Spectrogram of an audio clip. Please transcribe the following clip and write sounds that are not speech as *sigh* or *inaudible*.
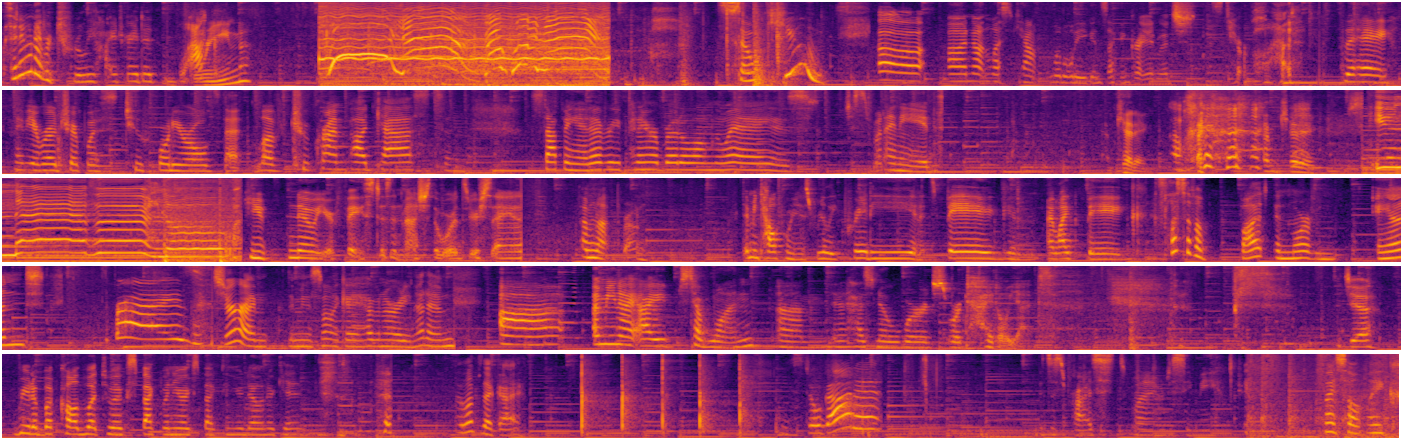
Has anyone ever truly hydrated? Black? Green? So cute. Uh, uh, not unless you count Little League in second grade, which is terrible at. But hey, maybe a road trip with two 40 year olds that love true crime podcasts and stopping at every Panera Bread along the way is just what I need. I'm kidding. Oh. *laughs* I'm kidding. You never know. You know your face doesn't match the words you're saying. I'm not thrown. I mean, California is really pretty and it's big, and I like big. It's less of a but and more of an and. Surprise! sure, I'm. I mean, it's not like I haven't already met him. Uh, I mean, I, I just have one, um, and it has no words or title yet. Did you read a book called What to Expect When You're Expecting Your Donor Kid? *laughs* I love that guy. You still got it. It's a surprise wanting to see me. Bye, Salt Lake.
